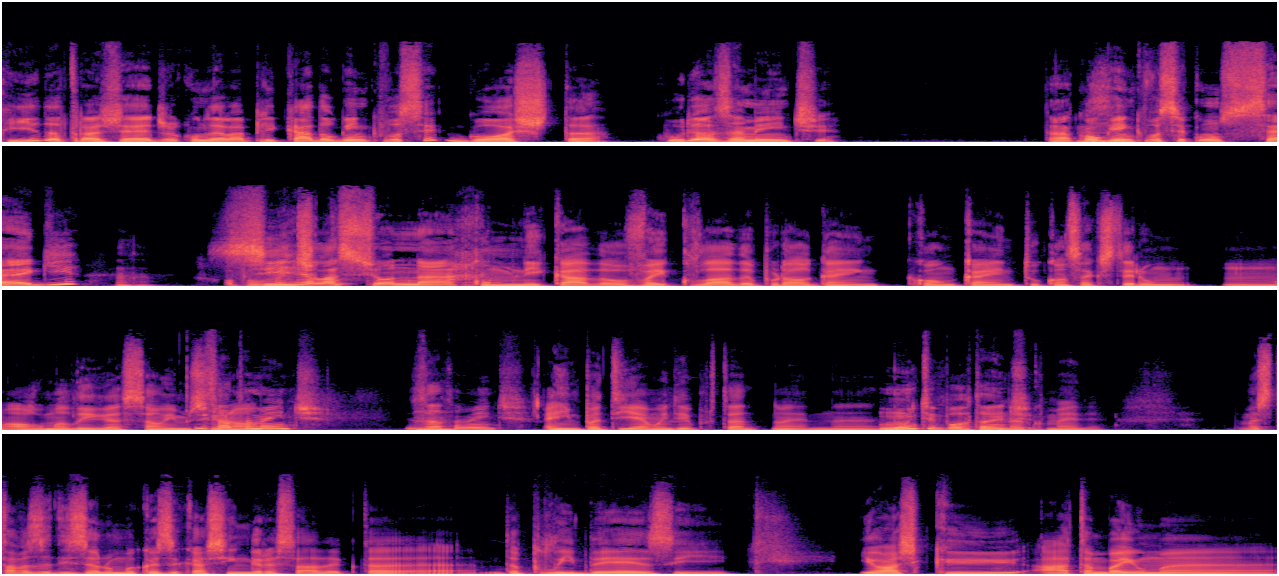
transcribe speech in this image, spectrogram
ri da tragédia quando ela é aplicada a alguém que você gosta, curiosamente. Tá? Com alguém Exato. que você consegue Uhum. Se relacionar. comunicada ou veiculada por alguém com quem tu consegues ter um, um- alguma ligação emocional. Exatamente. Exatamente. A empatia é muito importante, não é? Na, Muito na importante. comédia. Mas estavas a dizer uma coisa que acho engraçada, que tá, da polidez e eu acho que há também uma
